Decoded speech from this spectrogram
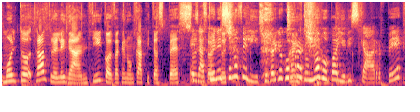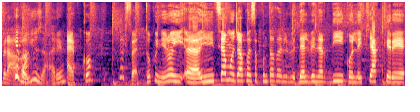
molto, tra l'altro eleganti, cosa che non capita spesso. esatto, e ne sono ci- felice perché ho comprato Anche- un nuovo paio di scarpe Brava. che voglio usare. Ecco, perfetto. Quindi noi eh, iniziamo già questa puntata del, del venerdì con le chiacchiere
